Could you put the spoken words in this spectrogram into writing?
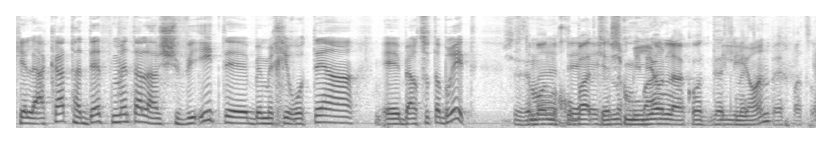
כלהקת הדף מטאל השביעית אה, במכירותיה אה, בארצות הברית. שזה מאוד מכובד, אה, כי יש. מיליון להקות metal מיליון. בערך בארצות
